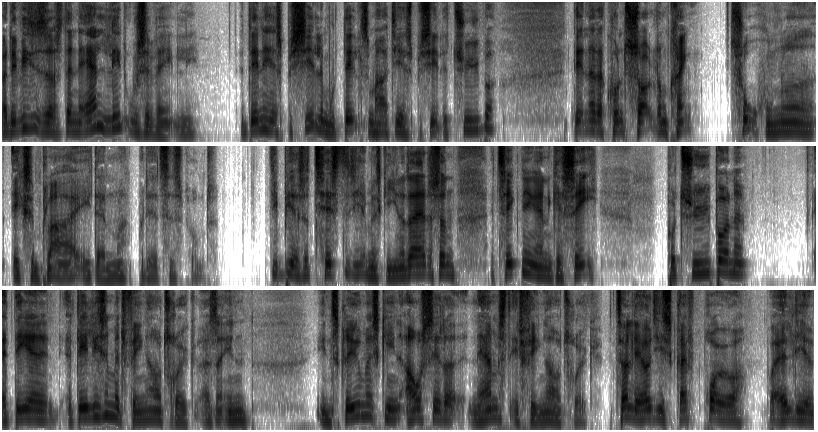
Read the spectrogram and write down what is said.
Og det viser sig også, at den er lidt usædvanlig. Den her specielle model, som har de her specielle typer, den er der kun solgt omkring 200 eksemplarer i Danmark på det her tidspunkt. De bliver så testet, de her maskiner. Der er det sådan, at teknikerne kan se på typerne, at det er, at det er ligesom et fingeraftryk. Altså en, en skrivemaskine afsætter nærmest et fingeraftryk. Så laver de skriftprøver på alle de her.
